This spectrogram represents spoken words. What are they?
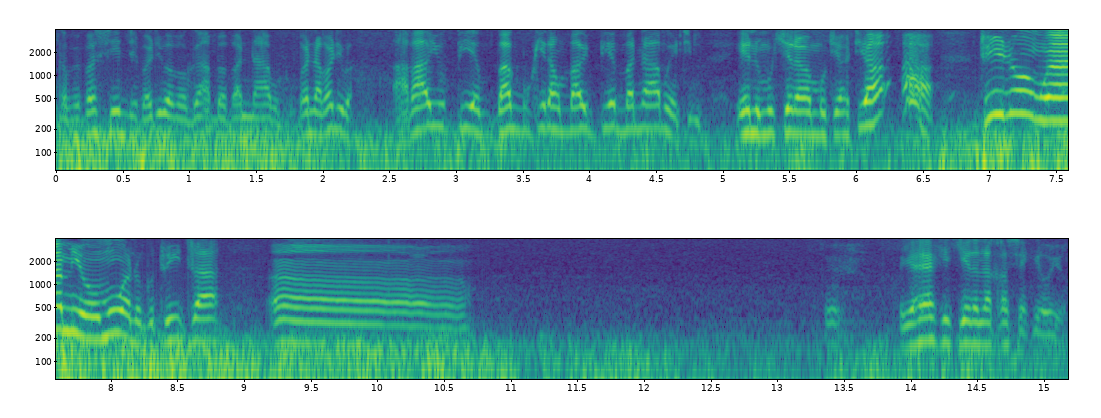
Nga bwe basinde bali babagamba banaabwe bana bali aba upm baggukira mu ba upm banaabwe nti eno mukiraba muti ati aa tulina omwami omu wano gwe tuyita ah, yayakikira nakaseke oyo.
